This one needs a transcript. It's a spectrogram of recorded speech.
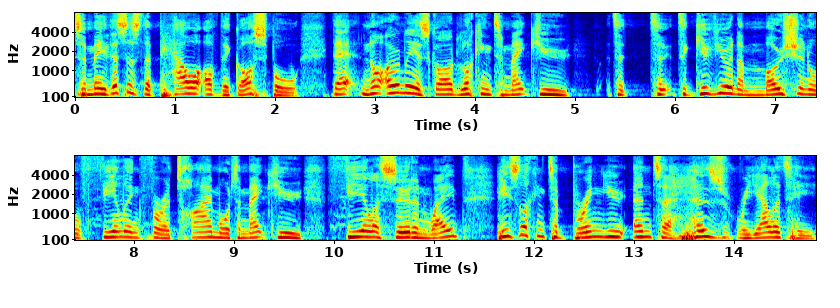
to me, this is the power of the gospel that not only is God looking to make you to, to, to give you an emotional feeling for a time or to make you feel a certain way. He's looking to bring you into His reality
